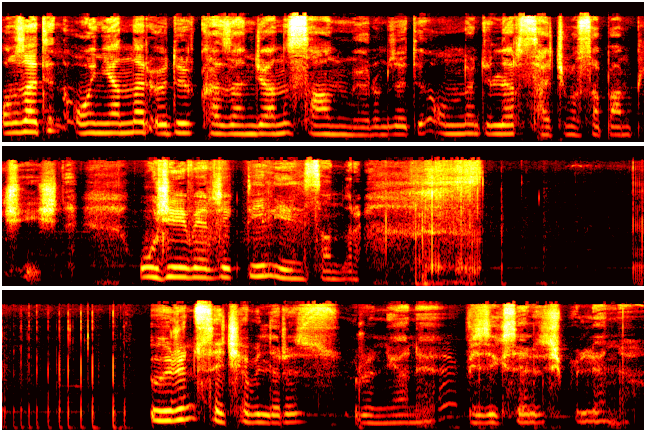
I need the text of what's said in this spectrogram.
Onu zaten oynayanlar ödül kazanacağını sanmıyorum. Zaten onun ödüller saçma sapan bir şey işte. OJ'yi verecek değil ya insanlara. Ürün seçebiliriz. Ürün yani fiziksel işbirliğini.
